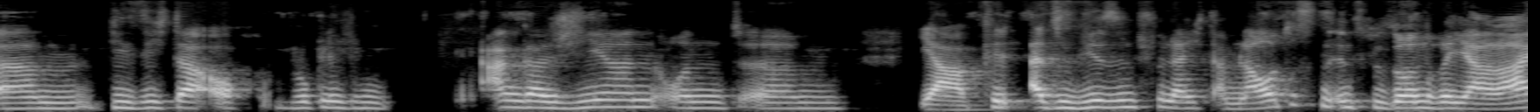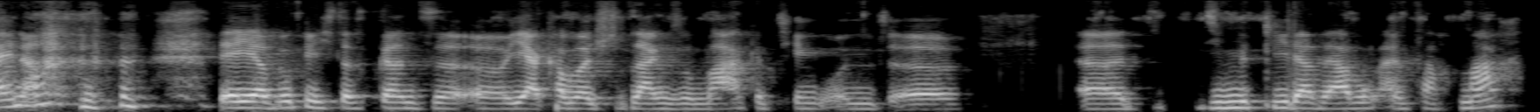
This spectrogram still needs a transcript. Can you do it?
ähm, die sich da auch wirklich engagieren und ähm, ja, also wir sind vielleicht am lautesten, insbesondere ja Rainer, der ja wirklich das Ganze, äh, ja, kann man schon sagen, so Marketing und äh, äh, die Mitgliederwerbung einfach macht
